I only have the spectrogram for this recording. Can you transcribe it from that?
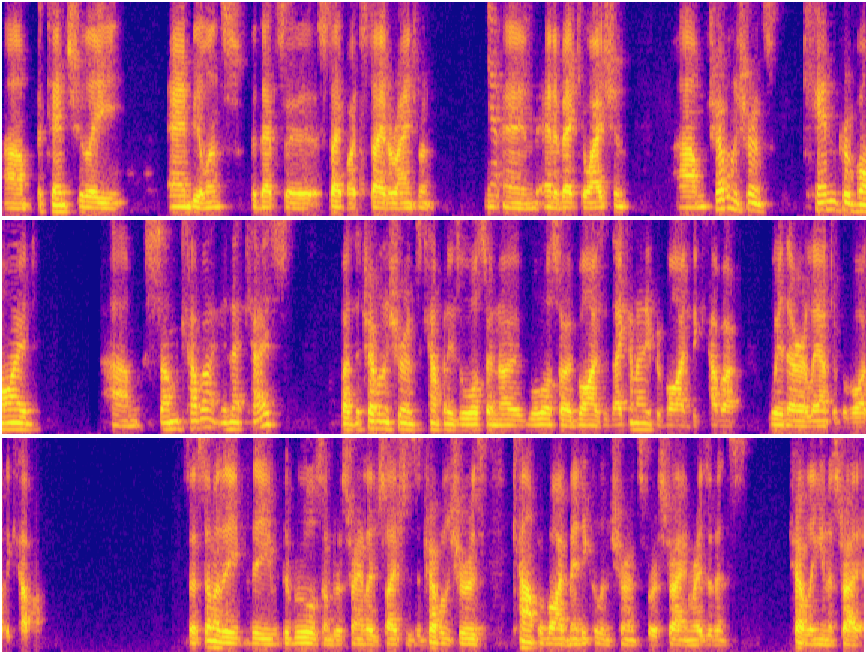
um, potentially ambulance, but that's a state by state arrangement Yep. and, and evacuation. Um, travel insurance can provide um, some cover in that case, but the travel insurance companies will also know, will also advise that they can only provide the cover where they're allowed to provide the cover. So some of the, the, the rules under Australian legislation is that travel insurers can't provide medical insurance for Australian residents travelling in Australia.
